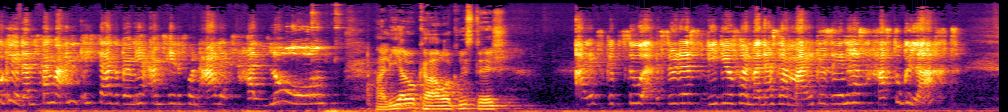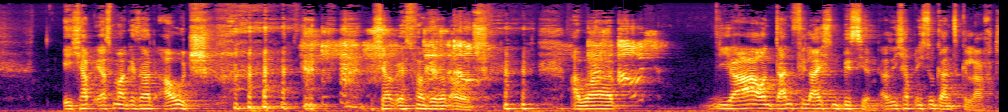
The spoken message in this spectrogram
Okay, dann fangen wir an. Ich sage bei mir am Telefon Alex, hallo. Hallihallo, Caro, grüß dich. Alex, gib zu, als du das Video von Vanessa Mai gesehen hast, hast du gelacht? Ich habe erstmal gesagt, ouch. ich habe erstmal gesagt, ouch. Aber Out? ja, und dann vielleicht ein bisschen. Also ich habe nicht so ganz gelacht.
